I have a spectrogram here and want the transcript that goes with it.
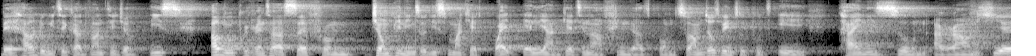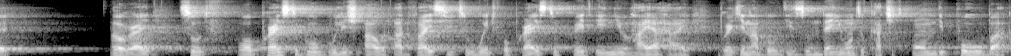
But how do we take advantage of this? How do we prevent ourselves from jumping into this market quite early and getting our fingers burned so i'm just going to put a tiny zone around here all right. So for price to go bullish i would advise you to wait for price to create a new higher high breaking above this zone. Then you want to catch it on the pullback.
